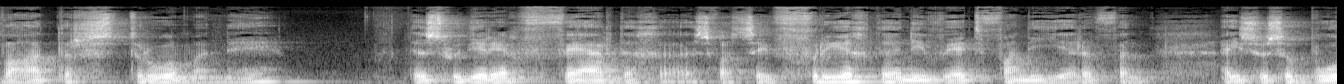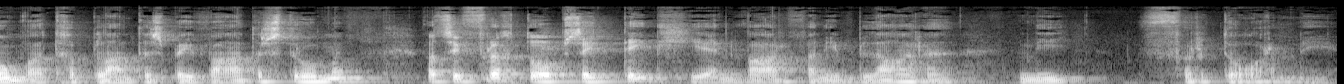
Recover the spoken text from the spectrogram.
waterstrome, nê? Nee? Dis hoe die regverdige is wat sy vreugde in die wet van die Here vind. Hy is soos 'n boom wat geplant is by waterstrome wat sy vrugte op sy tyd gee en waarvan die blare nie verdor nie.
